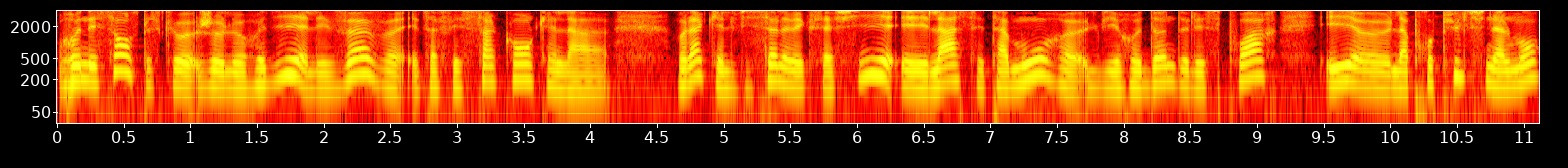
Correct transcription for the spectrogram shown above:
renaissance parce que je le redis elle est veuve et ça fait cinq ans qu'elle a voilà qu'elle vit seule avec sa fille et là cet amour euh, lui redonne de l'espoir et la propulse finalement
